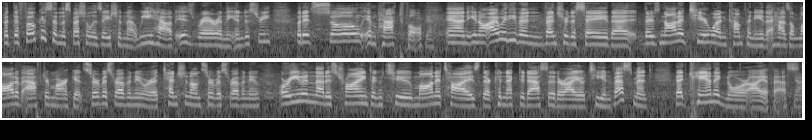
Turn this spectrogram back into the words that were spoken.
But the focus and the specialization that we have is rare in the industry, but it's so impactful. Yeah. And you know, I would even venture to say that there's not a tier one company that has a lot of aftermarket service revenue or attention on service revenue, or even that is trying to, to monetize their connected asset or IoT investment that can ignore IFS. Yeah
